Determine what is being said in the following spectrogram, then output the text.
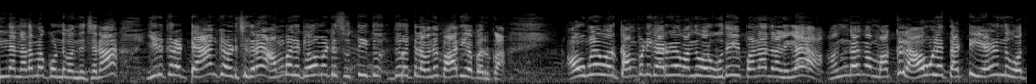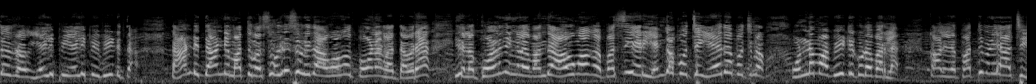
இந்த நிலைமை கொண்டு வந்துச்சுன்னா இருக்கிற டேங்க் வெடிச்சதுன்னா ஐம்பது கிலோமீட்டர் சுத்தி தூரத்தில் வந்து பாதிப்பு இருக்கும் அவங்களே ஒரு கம்பெனிக்காரங்க வந்து ஒரு உதவி பண்ணாதனால அங்கங்க மக்கள் அவங்களே தட்டி எழுந்து ஒத்த எழுப்பி எழுப்பி வீடு தாண்டி தாண்டி மற்றவங்க சொல்லி சொல்லி தான் அவங்க போனாங்களே தவிர இதுல குழந்தைங்களை வந்து அவங்கவுங்க பஸ் ஏறி எங்க போச்சு ஏதோ போச்சுன்னு ஒண்ணுமா வீட்டுக்கு கூட வரல. காலையில பத்து மணி ஆச்சு.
